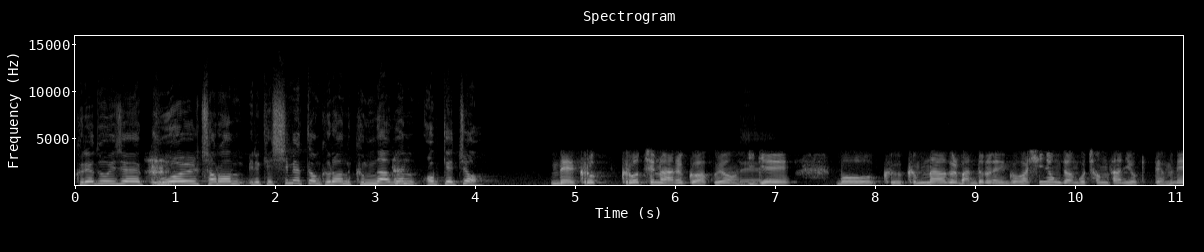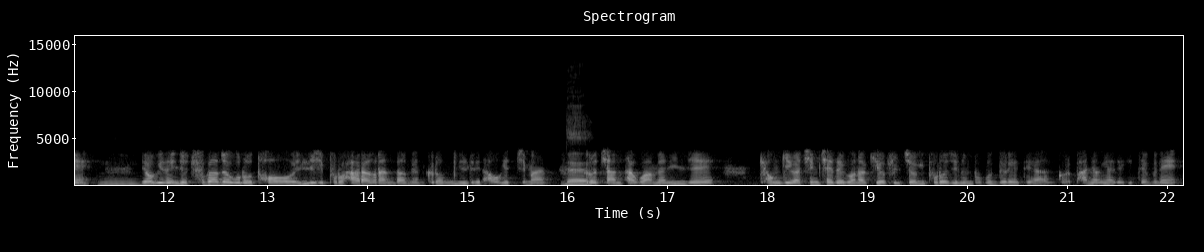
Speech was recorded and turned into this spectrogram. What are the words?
그래도 이제 9월처럼 이렇게 심했던 그런 급락은 없겠죠? 네, 그렇 그렇지는 않을 것 같고요. 네. 이게 뭐 그 급락을 만들어낸 거가 신용장고 청산이었기 때문에 음, 여기서 이제 추가적으로 더 1, 20% 하락을 한다면 그런 일들이 나오겠지만 네. 그렇지 않다고 하면 이제 경기가 침체되거나 기업 실적이 부러지는 부분들에 대한 걸 반영해야 되기 때문에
